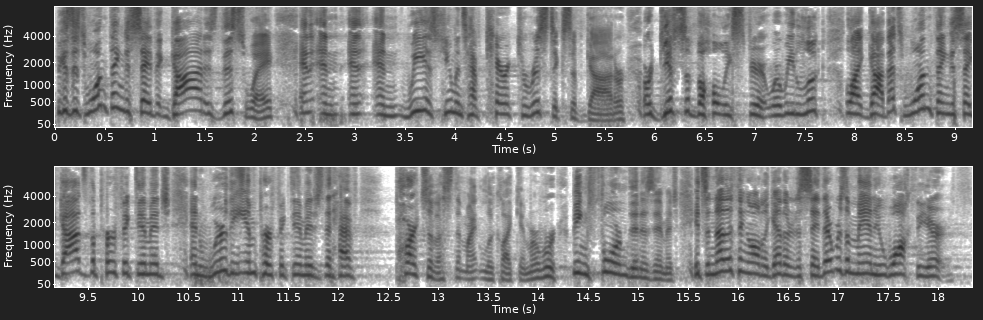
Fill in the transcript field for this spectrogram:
because it's one thing to say that God is this way, and, and, and, and we as humans have characteristics of God or, or gifts of the Holy Spirit where we look like God. That's one thing to say God's the perfect image, and we're the imperfect image that have parts of us that might look like Him, or we're being formed in His image. It's another thing altogether to say there was a man who walked the earth,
